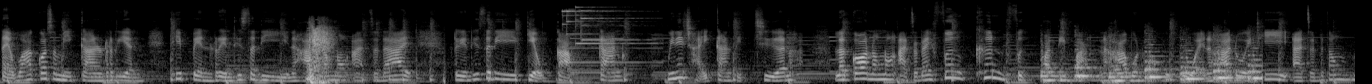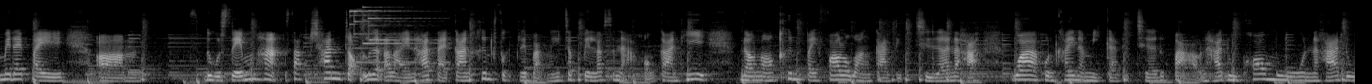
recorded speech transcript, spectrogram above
แต่ว่าก็จะมีการเรียนที่เป็นเรียนทฤษฎีนะคะน้องๆอาจจะได้เรียนทฤษฎีเกี่ยวกับการวินิจฉัยการติดเชื้อนะคะ แล้วก็น้องๆอาจจะได้ฝึกขึ้นฝึกปฏิบัตินะคะ บนหอผู้ป่วยนะคะ โดยที่อาจจะไม่ต้องไม่ได้ไปอ่า ดูดเซมหะซักชั่นเจาะเลือดอะไรนะคะ แต่การขึ้นฝึกปฏิบัตินี้จะเป็นลักษณะของการที่น้องๆขึ้นไปเฝ้าระวังการติดเชื้อนะคะ ว่าคนไข้นะมีการติดเชื้อหรือเปล่านะคะ ดูข้อมูลนะคะ ดู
